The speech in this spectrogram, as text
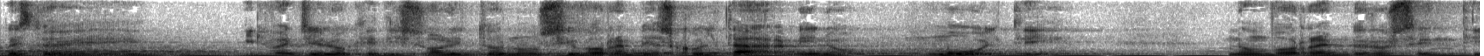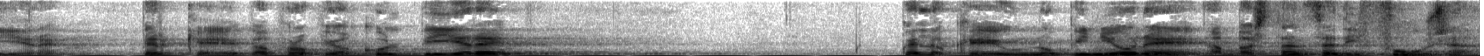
questo è il Vangelo che di solito non si vorrebbe ascoltare, almeno molti non vorrebbero sentire, perché va proprio a colpire quello che è un'opinione abbastanza diffusa,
